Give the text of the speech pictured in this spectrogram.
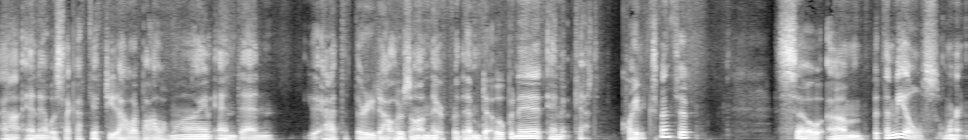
uh, and it was like a $50 bottle of wine. And then you add the $30 on there for them to open it, and it got quite expensive. So, um, but the meals weren't.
